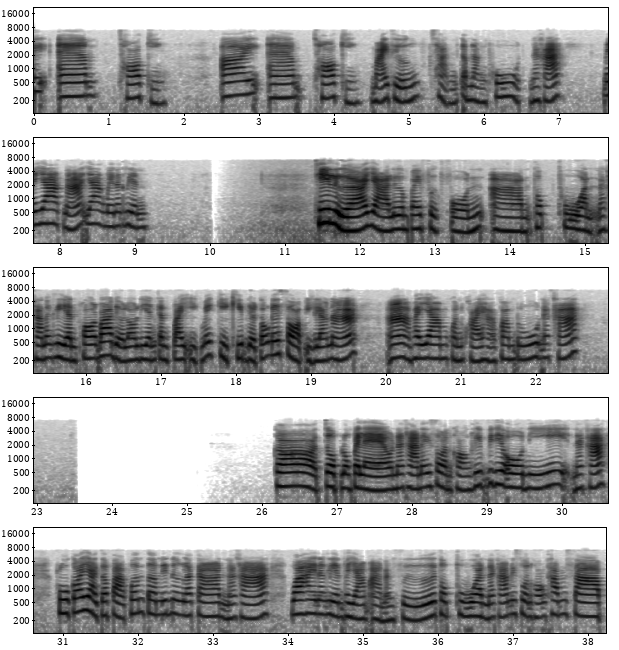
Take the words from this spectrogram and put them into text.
am talking I am talking หมายถึงฉันกำลังพูดนะคะ ไม่ยากนะ ยากไหมนักเรียน ที่เหลืออย่าลืมไปฝึกฝนอ่านทบทวนนะคะ นักเรียนเพราะว่าเดี๋ยวเราเรียนกันไปอีกไม่กี่คลิป เดี๋ยวต้องได้สอบอีกแล้วนะ อ่า พยายามขวนขวายหาความรู้นะคะ ก็จบลงไปแล้วนะคะ ในส่วนของคลิปวิดีโอนี้นะคะ ครูก็อยากจะฝากเพิ่มเติมนิดนึงละกันนะคะ ว่าให้นักเรียนพยายามอ่านหนังสือทบทวนนะคะ ในส่วนของคำศัพท์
